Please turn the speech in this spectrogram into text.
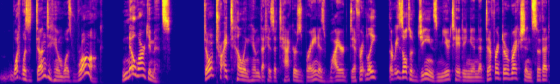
what was done to him was wrong. No arguments. Don't try telling him that his attacker's brain is wired differently the result of genes mutating in a different direction so that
